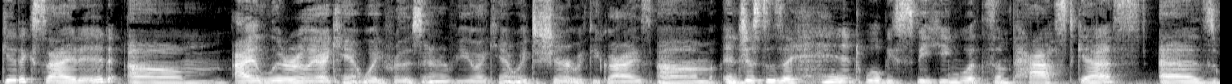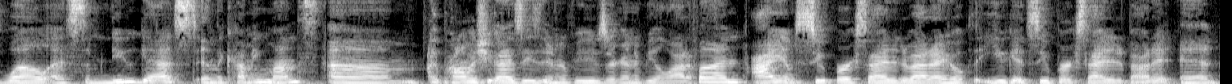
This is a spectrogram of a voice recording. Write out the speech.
get excited. Um, I literally, I can't wait for this interview. I can't wait to share it with you guys. Um, and just as a hint, we'll be speaking with some past guests as well as some new guests in the coming months. Um, I promise you guys these interviews are going to be a lot of fun. I am super excited about it. I hope that you get super excited about it. And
